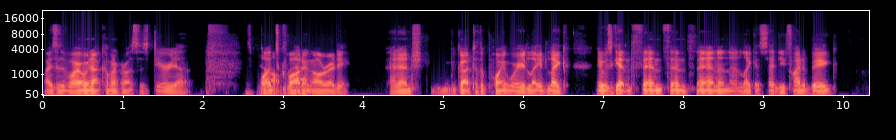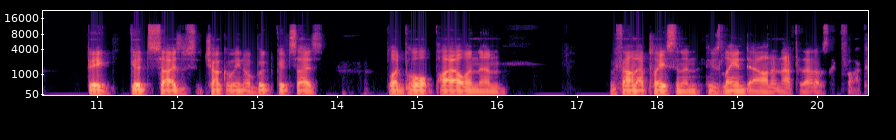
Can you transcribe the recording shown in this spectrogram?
why is it why are we not coming across this deer yet This blood's Oh, clotting man. already and then we got to the point where he laid like it was getting thin thin thin and then like i said you find a big big good size of chunk of you know good good size blood pile, and then we found that place, and then he was laying down, and after that, I was like, "Fuck,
